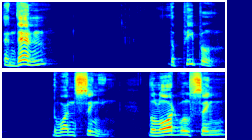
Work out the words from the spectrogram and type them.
And then the people, the ones singing, the Lord will sing,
